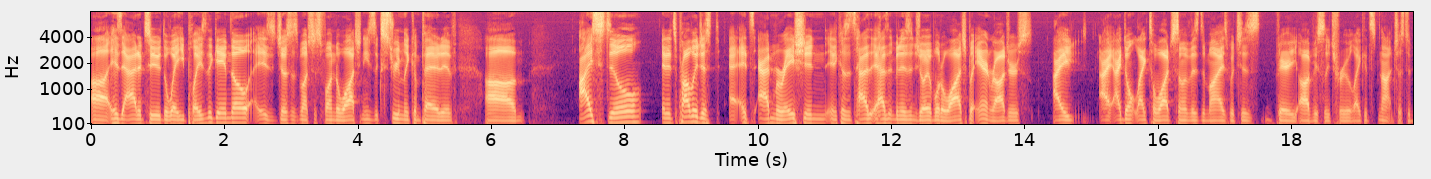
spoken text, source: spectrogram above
Uh, his attitude, the way he plays the game, though, is just as much as fun to watch, and he's extremely competitive. Um, I still, and it's probably just it's admiration because it's it hasn't been as enjoyable to watch. But Aaron Rodgers, I, I I don't like to watch some of his demise, which is very obviously true. Like it's not just a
